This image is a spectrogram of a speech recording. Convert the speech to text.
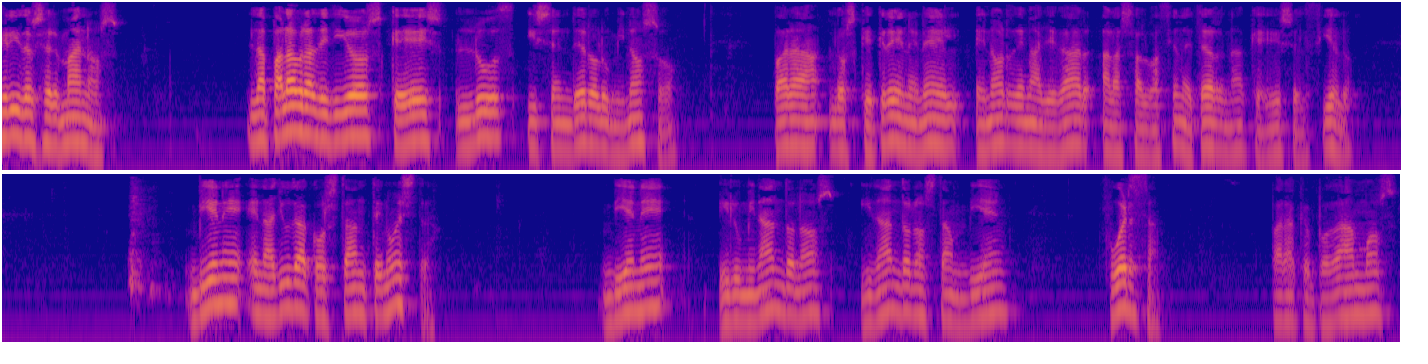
Queridos hermanos, la palabra de Dios que es luz y sendero luminoso para los que creen en Él en orden a llegar a la salvación eterna que es el cielo, viene en ayuda constante nuestra, viene iluminándonos y dándonos también fuerza para que podamos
